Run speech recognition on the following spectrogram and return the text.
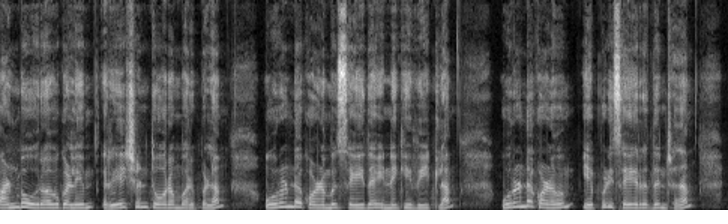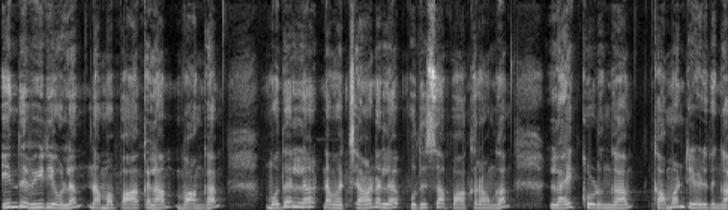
அன்பு உறவுகளையும் ரேஷன் தோரம் பருப்பில் உருண்டை குழம்பு செய்த இன்றைக்கி வீட்டில். உருண்டை குழம்பு எப்படி செய்கிறதுன்றத இந்த வீடியோவில் நம்ம பார்க்கலாம். வாங்க முதல்ல நம்ம சேனலை புதுசாக பார்க்குறவங்க லைக் கொடுங்க கமெண்ட் எழுதுங்க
